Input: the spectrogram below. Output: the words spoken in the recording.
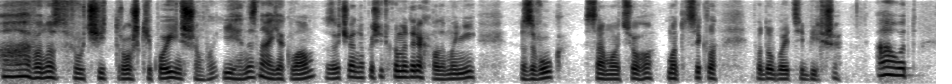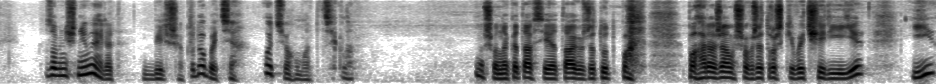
А, воно звучить трошки по-іншому. І не знаю, як вам. Звичайно, пишіть в коментарях, але мені звук саме цього мотоцикла подобається більше. А от зовнішній вигляд більше подобається оцього мотоцикла. Ну що, накатався я так вже тут по, по гаражам, що вже трошки вечеріє. І,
